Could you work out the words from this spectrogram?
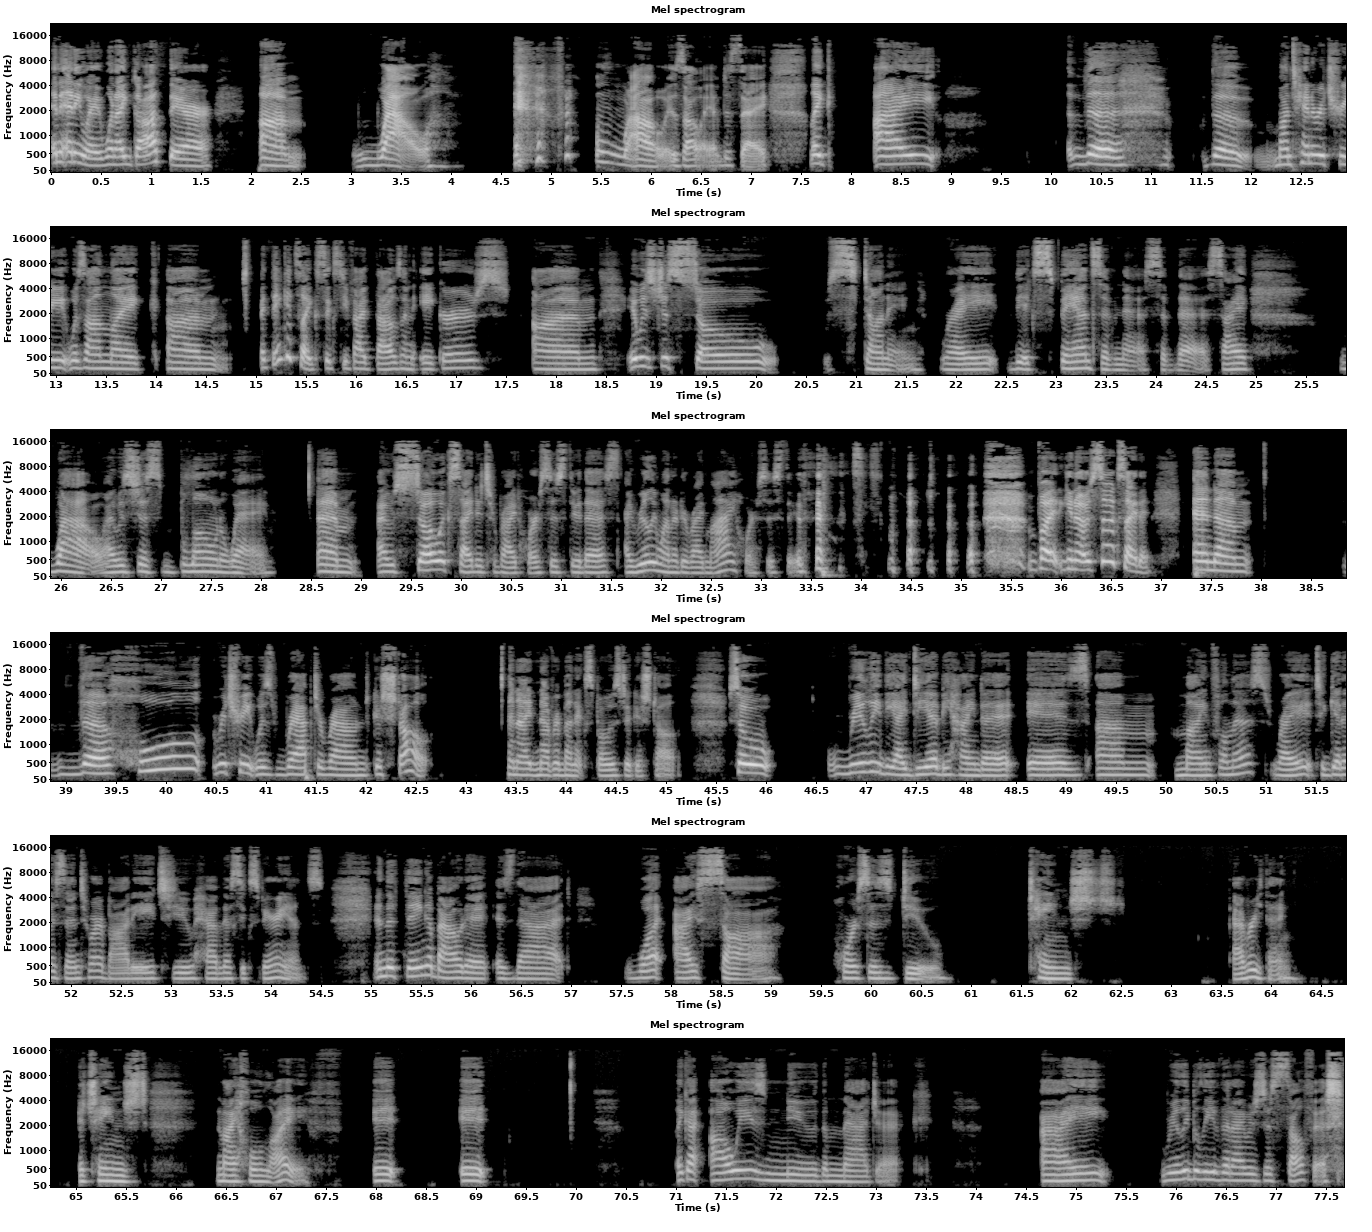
And anyway, when I got there, um, wow. wow is all I have to say. Like I, the, the Montana retreat was on like, um, I think it's like 65,000 acres. Um, it was just so stunning, right? The expansiveness of this. I, wow, I was just blown away. Um, I was so excited to ride horses through this. I really wanted to ride my horses through this. but, you know, I was so excited. And um the whole retreat was wrapped around Gestalt. And I'd never been exposed to Gestalt. So really the idea behind it is um mindfulness, right? To get us into our body to have this experience. And the thing about it is that what I saw horses do changed everything. It changed my whole life. It, it, like I always knew the magic. I really believe that I was just selfish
